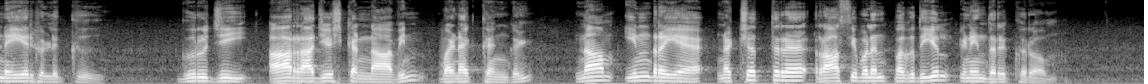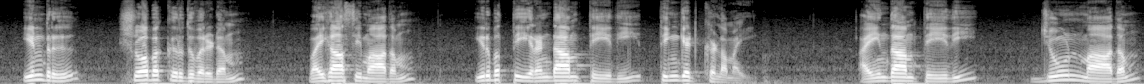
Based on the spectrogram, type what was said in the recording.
நேயர்களுக்கு குருஜி ஆர். ராஜேஷ் கண்ணாவின் வணக்கங்கள். நாம் இன்றைய நட்சத்திர ராசிபலன் பகுதியில் இணைந்திருக்கிறோம். இன்று சோபகிருது வருடம் வைகாசி மாதம் இருபத்தி இரண்டாம் தேதி திங்கட்கிழமை. ஐந்தாம் தேதி ஜூன் மாதம்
